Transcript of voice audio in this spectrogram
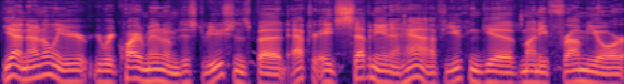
Yeah, not only your, your required minimum distributions, but after age 70 and a half, you can give money from your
